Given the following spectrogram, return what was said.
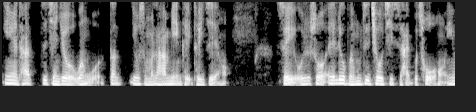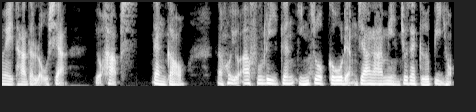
因为他之前就问我，到有什么拉面可以推荐哈，所以我就说，哎，六本木之丘其实还不错哈，因为它的楼下有 Hubs 蛋糕，然后有阿夫利跟银座沟两家拉面就在隔壁哈，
